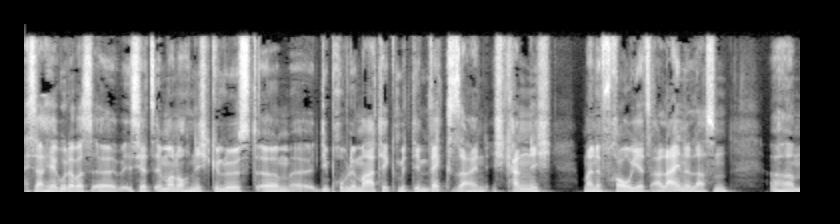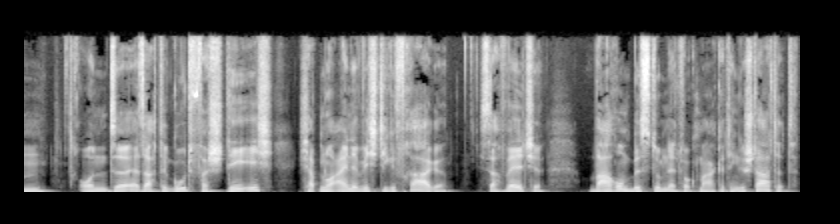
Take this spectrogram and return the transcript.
Ich sage, ja gut, aber es äh, ist jetzt immer noch nicht gelöst, ähm, die Problematik mit dem Wegsein. Ich kann nicht meine Frau jetzt alleine lassen. Ähm, und äh, er sagte, gut, verstehe ich. Ich habe nur eine wichtige Frage. Ich sag, welche? Warum bist du im Network Marketing gestartet?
